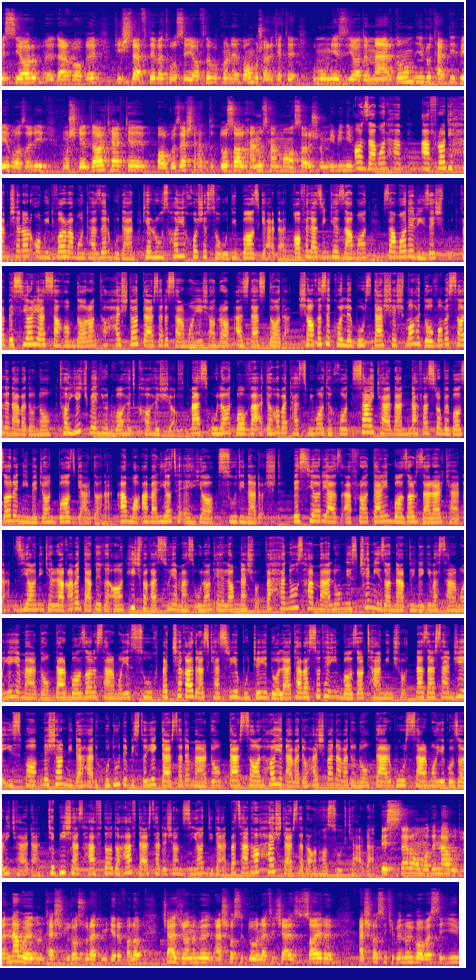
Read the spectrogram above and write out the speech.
بسیار در واقع پیشرفته و توسعه یافته بکنه با مشارکت عمومی زیاد مردم این رو تبدیل به یه بازاری مشکل دار کرد که با گذشت حتی دو سال هنوز هم ما آثارش رو می‌بینیم. آن زمان هم افرادی همچنان امیدوار و منتظر بودند که روزهای خوش سعودی بازگردد قافل از اینکه زمان زمان ریزش بود و بسیاری از سهامداران تا 80 درصد سرمایهشان را از دست دادند. شاخص کل بورس در شش ماه دوم سال 99 تا یک میلیون واحد کاهش یافت. مسئولان با وعده ها و تصمیمات خود سعی کردند نفس را به بازار نیمه جان بازگردانند اما عملیات احیا سودی نداشت. بسیاری از افراد در این بازار ضرر کردند زیانی که رقم دقیق آن هیچ وقت سوی مسئولان اعلام نشد و هنوز هم معلوم نیست چه میزان نقدینگی و سرمایه مردم در بازار سرمایه سوخت و چقدر از کسری بودجه دولت توسط این بازار تامین شد. نظرسنجی ایسپا نشان می‌دهد حدود 21 درصد مردم در سالهای 98 و 99 در بورس سرمایه گذاری کردند که بیش از 77 درصدشان زیان دیدند و تنها 8 درصد آنها سود کردند. بستر آماده نبود و نباید اون تشویقات صورت می گرفت حالا چه از جانب اشخاص دولتی چه از سایر اشخاصی که به نوعی وابستگی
